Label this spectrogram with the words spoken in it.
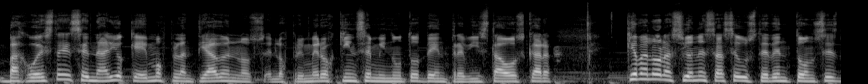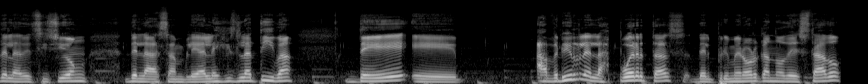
Bajo este escenario que hemos planteado en los, en los primeros 15 minutos de entrevista, Oscar, ¿qué valoraciones hace usted entonces de la decisión de la Asamblea Legislativa de eh, abrirle las puertas del primer órgano de Estado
